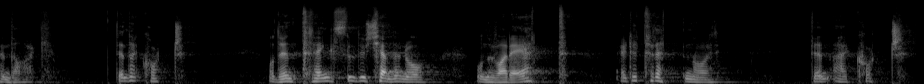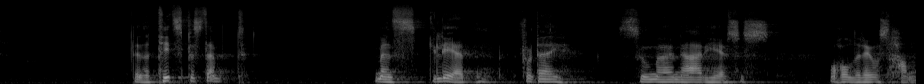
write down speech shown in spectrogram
en dag. Den er kort. Og den trengsel du kjenner nå, om du var ett eller 13 år, den er kort. Den er tidsbestemt. Mens gleden for deg som er nær Jesus og holder deg hos Han,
